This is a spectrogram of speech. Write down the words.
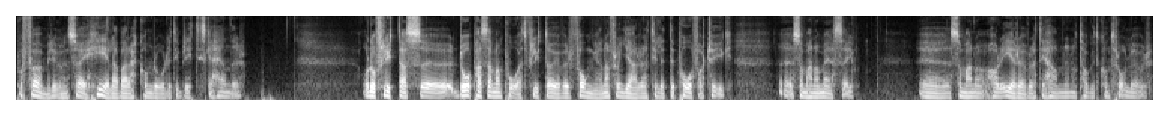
på förmiddagen så är hela barackområdet i brittiska händer. Och då flyttas, eh, då passar man på att flytta över fångarna från Jarra till ett depåfartyg eh, som han har med sig. Eh, som han har erövrat i hamnen och tagit kontroll över.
